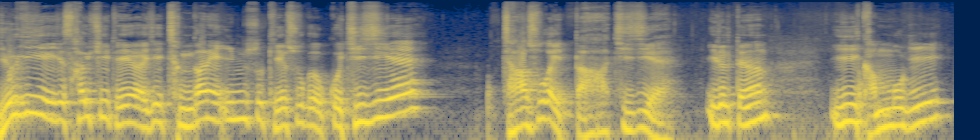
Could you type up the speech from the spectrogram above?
여기에 이제 사유축이 되어야지 천간에 임수, 개수가 없고, 지지에 자수가 있다. 지지에. 이럴 때는 이 감목이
